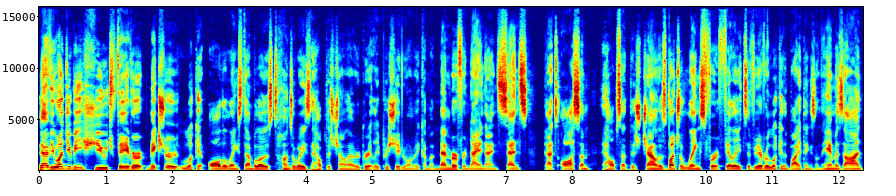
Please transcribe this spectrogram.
now, if you want to do me a huge favor, make sure look at all the links down below. There's tons of ways to help this channel. I would greatly appreciate if you want to become a member for 99 cents. That's awesome. It helps out this channel. There's a bunch of links for affiliates. If you're ever looking to buy things on Amazon,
